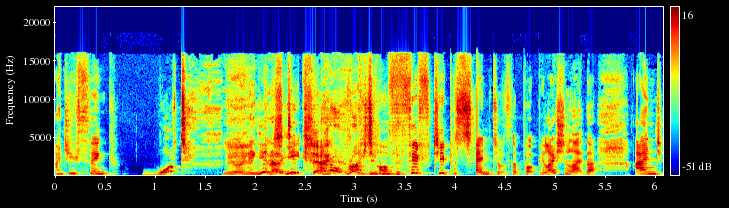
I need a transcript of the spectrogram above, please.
And you think, what? You're an English you know, teacher. You cannot write off 50% of the population like that. And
